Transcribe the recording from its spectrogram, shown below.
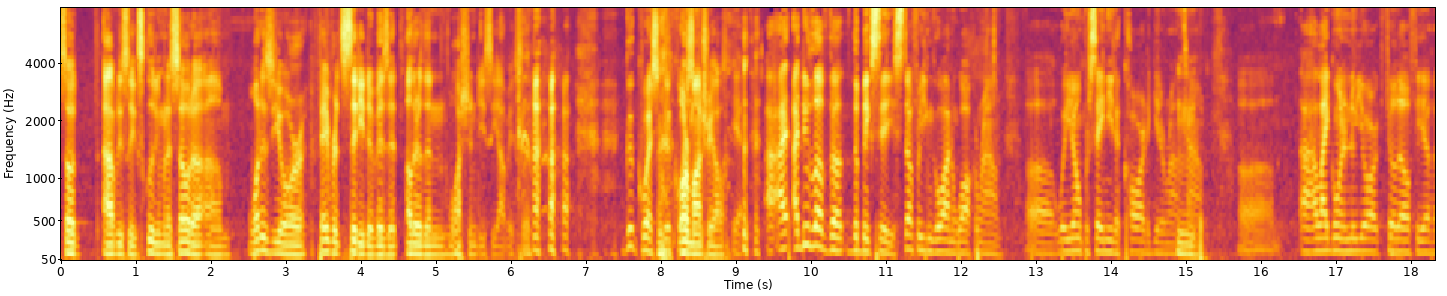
So obviously, excluding Minnesota, um, what is your favorite city to visit other than Washington D.C. Obviously, Good question. Good or. Montreal? yeah, I, I- do love the the big cities, stuff where you can go out and walk around, uh, where you don't per se need a car to get around Mhm. town. Um, I like going to New York, Philadelphia,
